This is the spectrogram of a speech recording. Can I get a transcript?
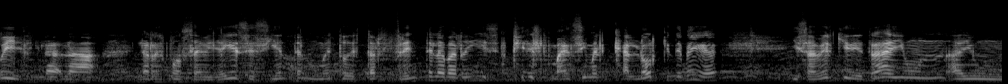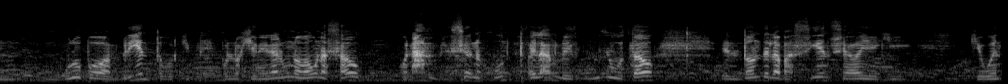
Oye, la, la, la responsabilidad que se siente al momento de estar frente a la parrilla y sentir más encima el calor que te pega y saber que detrás hay un hay un, grupo hambriento porque por lo general uno va a un asado con hambre, ¿sí o no? Junto el hambre. Me hubiese gustado el don de la paciencia, oye, qué, qué buen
